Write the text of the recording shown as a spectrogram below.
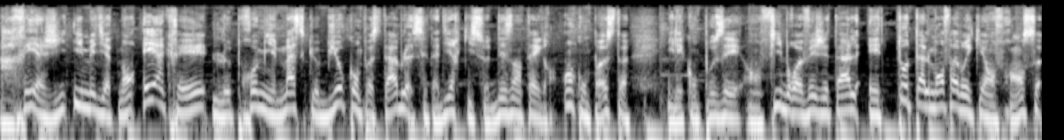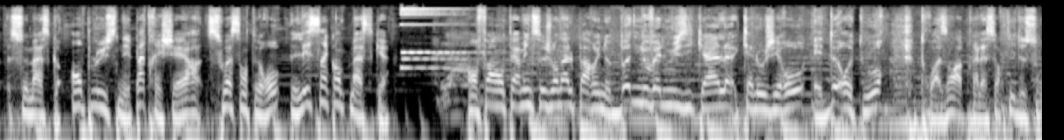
a réagi immédiatement et a créé le premier masque biocompostable, c'est-à-dire qui se désintègre en compost. Il est composé en fibres végétales et totalement fabriqué en France. Ce masque en plus n'est pas très cher, 60 euros les 50 masques. Enfin, on termine ce journal par une bonne nouvelle musicale. Calogero est de retour. Trois ans après la sortie de son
